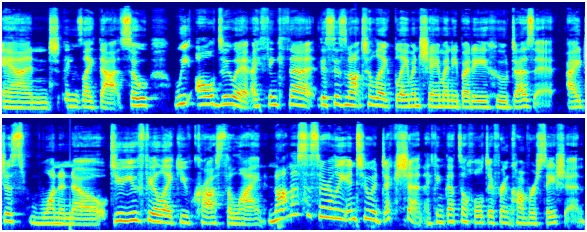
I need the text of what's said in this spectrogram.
and things like that so we all do it i think that this is not to like blame and shame anybody who does it i just want to know do you feel like you've crossed the line not necessarily into addiction i think that's a whole different conversation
